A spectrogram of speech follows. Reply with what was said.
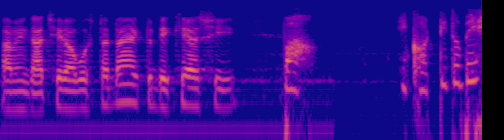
আমি গাছের অবস্থাটা একটু দেখে আসি। বাহ এই ঘরটি তো বেশ।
